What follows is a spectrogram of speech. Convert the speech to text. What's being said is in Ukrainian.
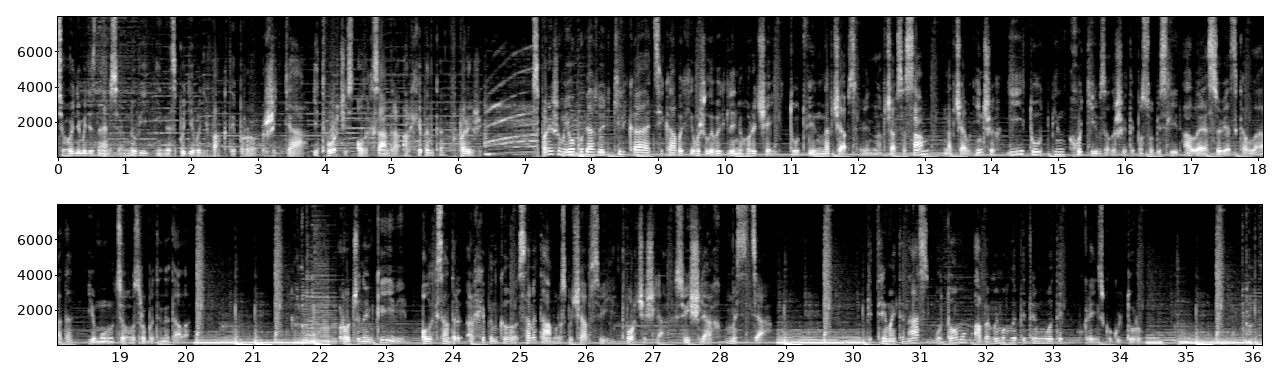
Сьогодні ми дізнаємося нові і несподівані факти про життя і творчість Олександра Архипенка в Парижі. З Парижем його пов'язують кілька цікавих і важливих для нього речей. Тут він навчався. Він навчався сам, навчав інших, і тут він хотів залишити по собі слід, але совєтська влада йому цього зробити не дала. Роджений у Києві, Олександр Архипенко саме там розпочав свій творчий шлях, свій шлях мисця. Підтримайте нас у тому, аби ми могли підтримувати українську культуру.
